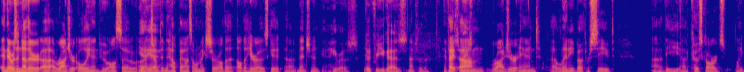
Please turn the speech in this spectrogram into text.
And there was another uh, a Roger Olian who also uh, Yeah, yeah. jumped in to help out. So I want to make sure all the all the heroes get uh, mentioned. yeah, heroes. Yeah. Good for you guys. Absolutely. In fact, um, Roger and uh, Lenny both received uh, the uh, Coast Guard's like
